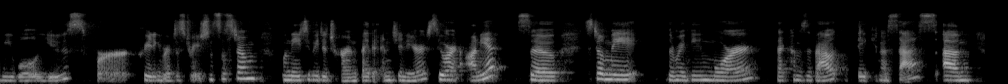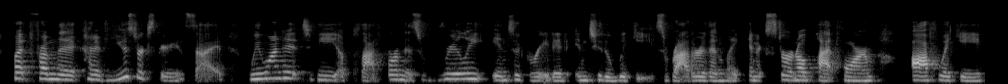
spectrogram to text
we will use for creating registration system will need to be determined by the engineers who aren't on yet. So still may there may be more that comes about that they can assess. Um, but from the kind of user experience side, we want it to be a platform that's really integrated into the wikis rather than like an external platform off wiki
